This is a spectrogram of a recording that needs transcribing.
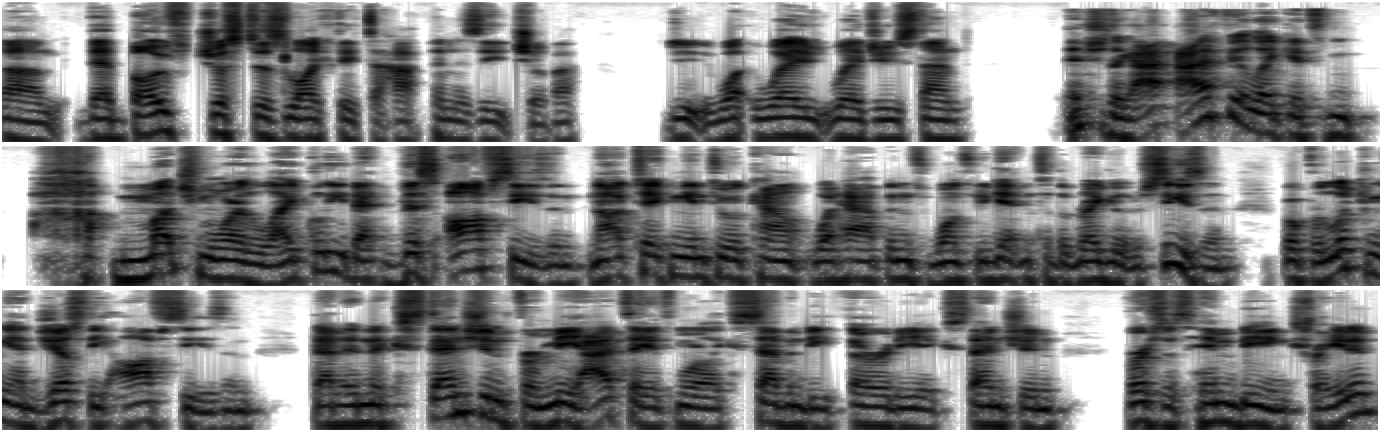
um, they're both just as likely to happen as each other. You, what, where, where do you stand? Interesting. I, I feel like it's much more likely that this offseason, not taking into account what happens once we get into the regular season, but if we're looking at just the offseason, that an extension for me, I'd say it's more like 70 30 extension versus him being traded.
